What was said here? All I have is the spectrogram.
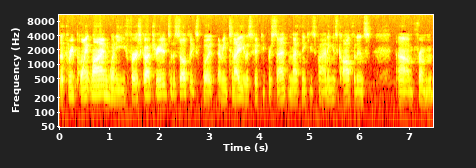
the three point line when he first got traded to the Celtics, but I mean tonight he was fifty percent, and I think he's finding his confidence um, from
